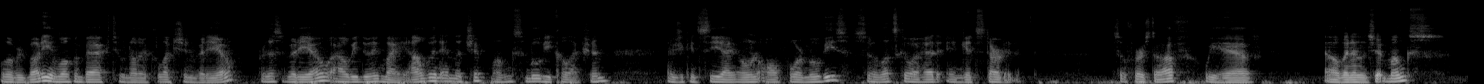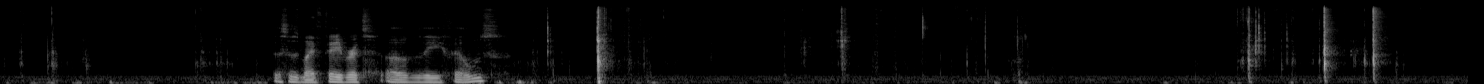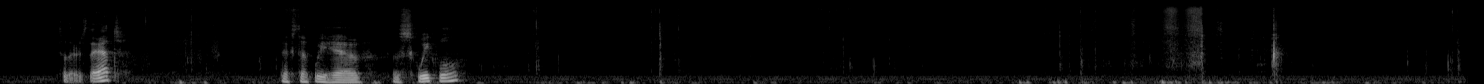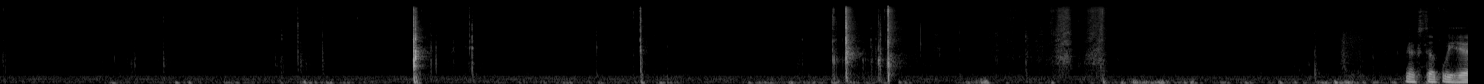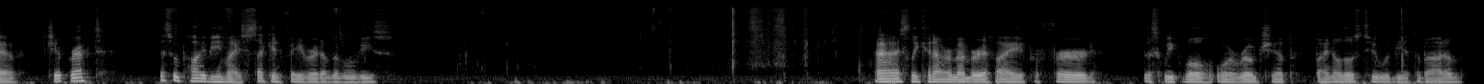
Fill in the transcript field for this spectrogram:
Hello everybody and welcome back to another collection video. For this video I'll be doing my Alvin and the Chipmunks movie collection. As you can see I own all four movies so let's go ahead and get started. So first off we have Alvin and the Chipmunks. This is my favorite of the films. So there's that. Next up we have the Squeakquel. Next up we have Chipwrecked. This would probably be my second favorite of the movies. I honestly cannot remember if I preferred the Squeakquel or Road Chip, but I know those two would be at the bottom.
